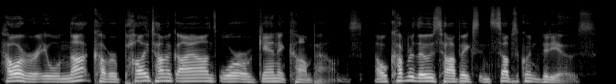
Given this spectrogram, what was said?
However, it will not cover polyatomic ions or organic compounds. I will cover those topics in subsequent videos.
